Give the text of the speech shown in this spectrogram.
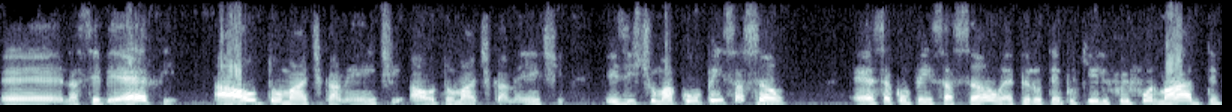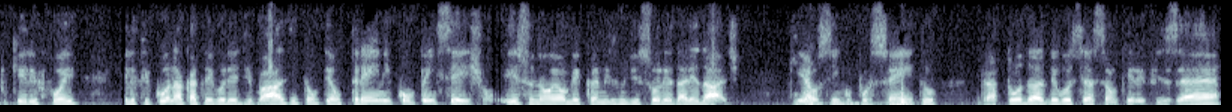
é, na CBF, automaticamente, automaticamente, existe uma compensação essa compensação é pelo tempo que ele foi formado, tempo que ele foi, ele ficou na categoria de base, então tem um training compensation. Isso não é o mecanismo de solidariedade, que é o 5% para toda a negociação que ele fizer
